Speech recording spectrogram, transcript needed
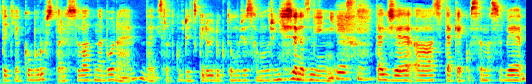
teď jako budu stresovat nebo ne. Ve výsledku vždycky dojdu k tomu, že samozřejmě, že nezmění. Jasně. Takže uh, si tak jako sama sobě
